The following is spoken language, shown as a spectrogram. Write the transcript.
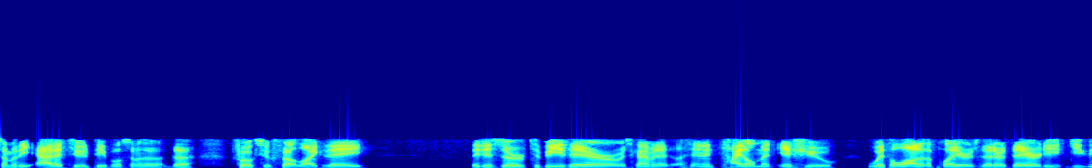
some of the attitude people, some of the, the folks who felt like they they deserved to be there. It was kind of an, an entitlement issue with a lot of the players that are there. Do you, do you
